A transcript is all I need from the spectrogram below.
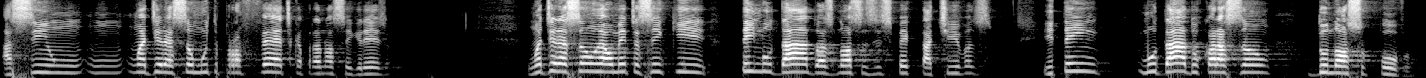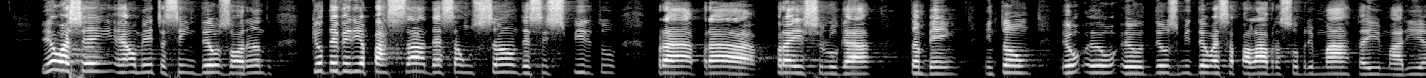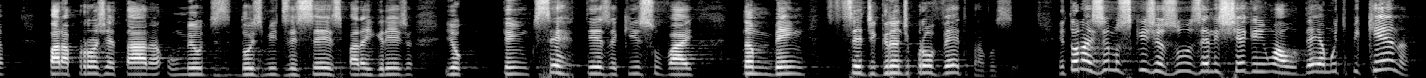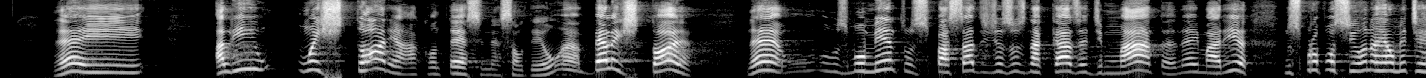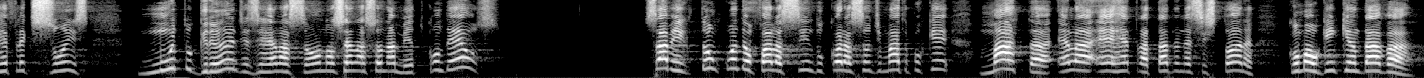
assim um, um, uma direção muito profética para a nossa igreja. Uma direção realmente assim que tem mudado as nossas expectativas e tem mudado o coração do nosso povo. Eu achei realmente assim, Deus orando, que eu deveria passar dessa unção, desse espírito para este lugar também. Então, eu, eu, eu, Deus me deu essa palavra sobre Marta e Maria para projetar o meu 2016 para a igreja, e eu tenho certeza que isso vai também ser de grande proveito para você. Então nós vimos que Jesus, ele chega em uma aldeia muito pequena, né? E ali uma história acontece nessa aldeia, uma bela história né, os momentos passados de Jesus na casa de Marta né, e Maria nos proporciona realmente reflexões muito grandes em relação ao nosso relacionamento com Deus. Sabe, então quando eu falo assim do coração de Marta, porque Marta, ela é retratada nessa história como alguém que andava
